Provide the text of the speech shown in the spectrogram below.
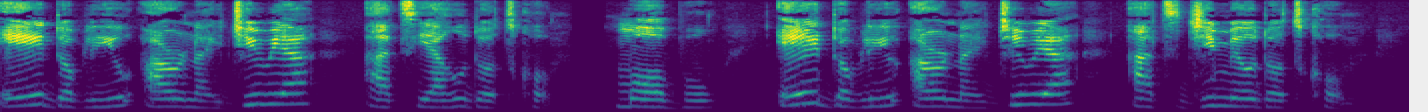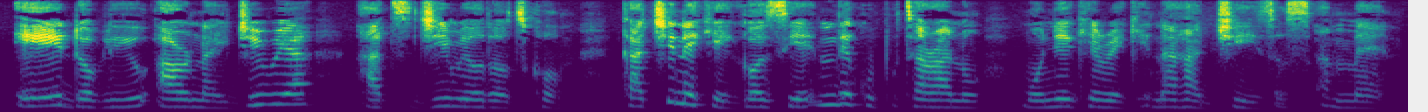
Awrnigeria at yahoo dot com maọbụ awrnigeria at gmail dot com awrnigeria at gmail dot com. Ka chineke gọzie ndị kwupụtara nọ ma onye gere ege n'aha jizọs. Amen.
